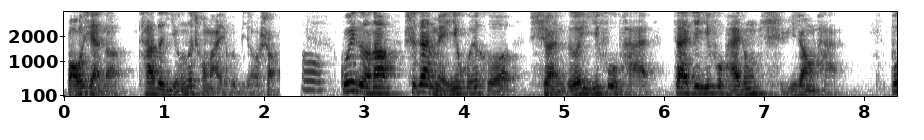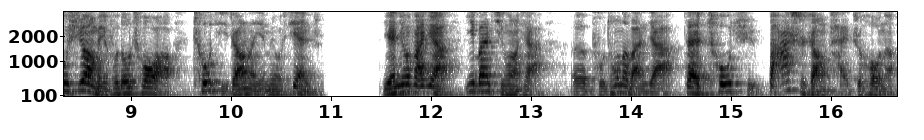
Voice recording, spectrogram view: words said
保险的，它的赢的筹码也会比较少。哦，规则呢是在每一回合选择一副牌，在这一副牌中取一张牌，不需要每副都抽啊，抽几张呢也没有限制。研究发现啊，一般情况下，呃，普通的玩家在抽取八十张牌之后呢，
